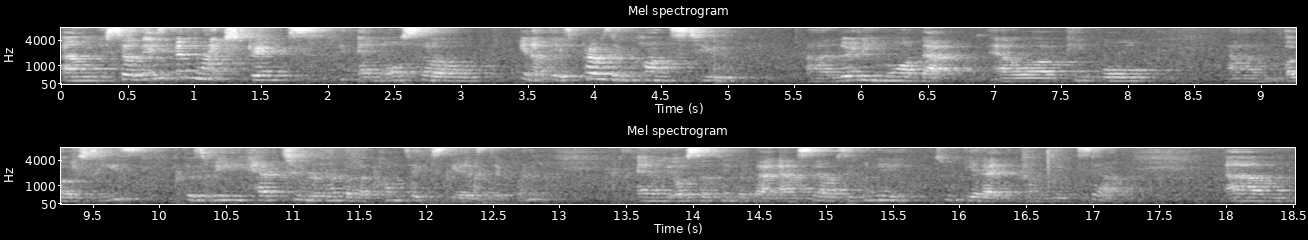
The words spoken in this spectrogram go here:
um, so there's been like strengths and also, you know, there's pros and cons to uh, learning more about our people um, overseas because we have to remember the context there is different and we also think about ourselves if we need to get at the context there. Um,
